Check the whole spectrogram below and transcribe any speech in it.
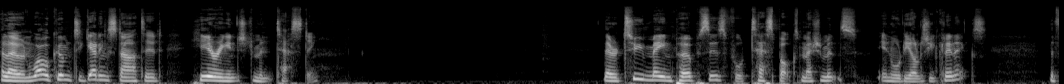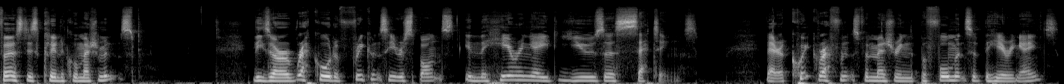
Hello and welcome to Getting Started Hearing Instrument Testing. There are two main purposes for test box measurements in audiology clinics. The first is clinical measurements. These are a record of frequency response in the hearing aid user settings. They're a quick reference for measuring the performance of the hearing aids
